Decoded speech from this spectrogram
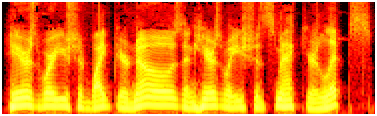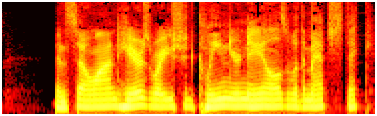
here's where you should wipe your nose, and here's where you should smack your lips and so on. Here's where you should clean your nails with a matchstick.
